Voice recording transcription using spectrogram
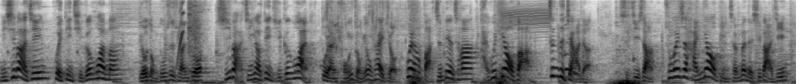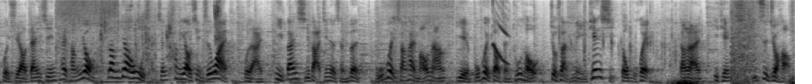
你洗发精会定期更换吗？有种都市传说洗发精要定期更换不然同一种用太久会让发质变差还会掉发真的假的？实际上除非是含药品成分的洗发精会需要担心太常用让药物产生抗药性之外不然一般洗发精的成分不会伤害毛囊也不会造成秃头就算每天洗都不会。当然一天洗一次就好。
